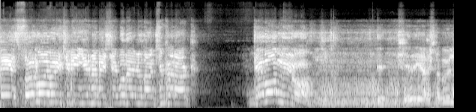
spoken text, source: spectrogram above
Ve Survivor 2025'e bu düellodan çıkarak devam diyor. E, şeyde yarışta böyle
